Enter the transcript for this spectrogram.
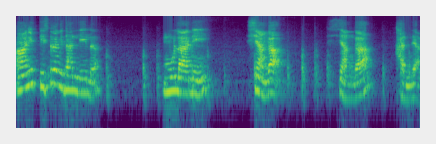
आणि तिसरं विधान लिहिलं. मुलाने शेंगा शेंगा खाल्ल्या.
